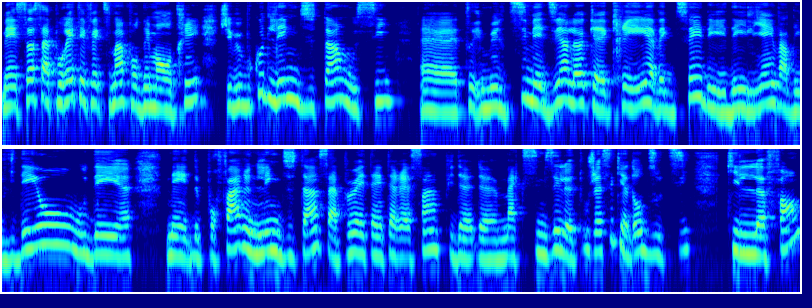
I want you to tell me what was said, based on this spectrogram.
Mais ça, ça pourrait être effectivement pour démontrer. J'ai vu beaucoup de lignes du temps aussi, euh, multimédia, là, que, créées avec, tu sais, des, liens vers des vidéos ou des... euh, mais pour faire une ligne du temps, ça peut être intéressant puis de, maximiser le tout. Je sais qu'il y a d'autres outils qui le font,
